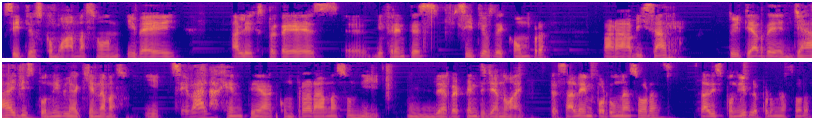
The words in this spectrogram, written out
sitios como Amazon, eBay, AliExpress, eh, diferentes sitios de compra para avisar, tuitear de ya hay disponible aquí en Amazon y se va la gente a comprar a Amazon y de repente ya no hay. Se salen por unas horas, está disponible por unas horas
